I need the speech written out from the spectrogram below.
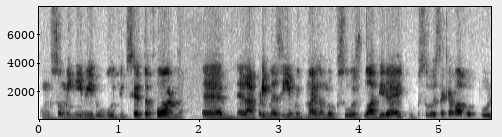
começou-me a inibir o glúteo de certa forma, uh, a dar primazia muito mais ao meu pessoas do lado direito, o pessoas acabava por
